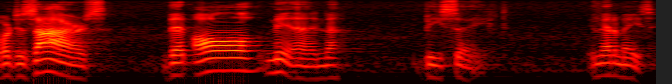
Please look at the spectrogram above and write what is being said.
or desires that all men be saved. Isn't that amazing?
